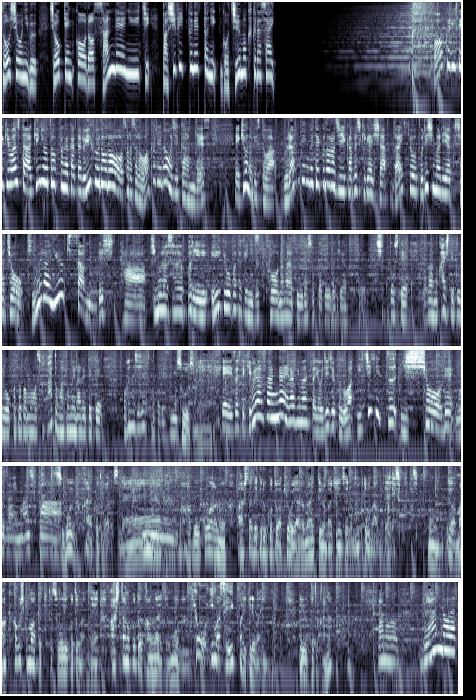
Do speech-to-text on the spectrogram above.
東証2部証券コード3021パシフィックネットにご注目ください。お送りしてきました。企業トップが語る威風堂々。そろそろお別れのお時間です。え今日のゲストはブランディングテクノロジー株式会社代表取締役社長木村祐樹さんでした。木村さんやっぱり営業畑にずっと長らくいらっしゃったというだけあってシュッとしてあの返してくるお言葉もスパッとまとめられててお話しやすかったですね。そうですね、えー、そして木村さんが選びました四字熟語は一日一生でございました。すごい深い言葉ですね、まあ僕はあの明日できることは今日やらないっていうのが人生のモットーなんで。私も私も、うん、要はマーケ株式マーケットってそういうことなんで明日のことを考えても、今日今精一杯生きればいいということかな、あのブランドは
